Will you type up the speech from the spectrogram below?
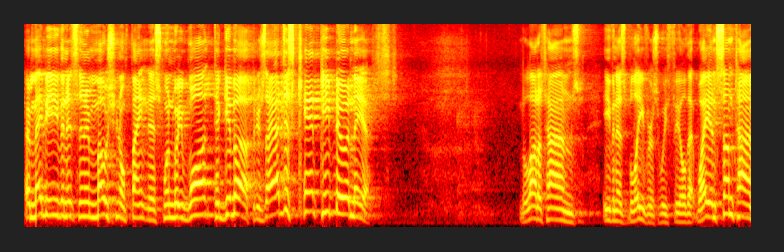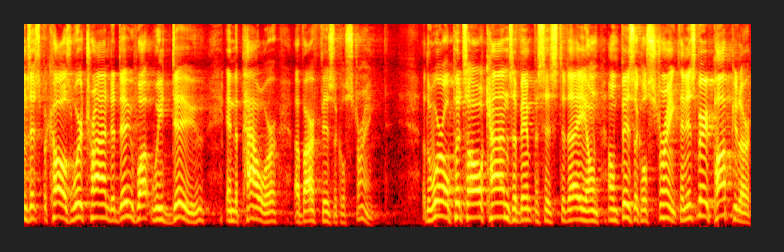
or, maybe even it's an emotional faintness when we want to give up and you say, I just can't keep doing this. a lot of times, even as believers, we feel that way. And sometimes it's because we're trying to do what we do in the power of our physical strength. The world puts all kinds of emphasis today on, on physical strength, and it's very popular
